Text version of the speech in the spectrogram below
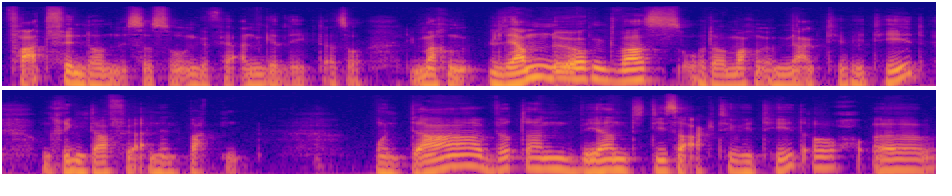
Pfadfindern ist es so ungefähr angelegt. Also die machen, lernen irgendwas oder machen irgendeine Aktivität und kriegen dafür einen Button. Und da wird dann während dieser Aktivität auch äh,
